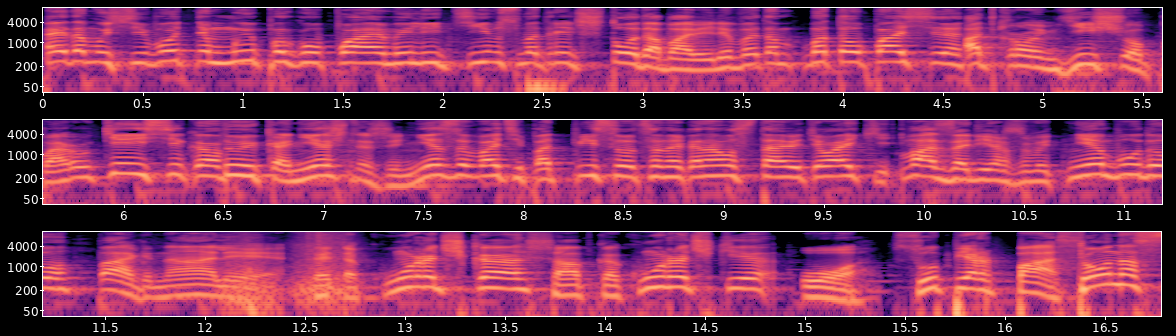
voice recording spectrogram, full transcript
Поэтому сегодня мы покупаем и летим смотреть, что добавили в этом батл пассе. Откроем еще пару кейсиков. Ну и, конечно же, не забывайте подписываться на канал, ставить лайки. Вас задерживать не буду, погнали. Это курочка, шапка курочки. О, супер пасс. У нас в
